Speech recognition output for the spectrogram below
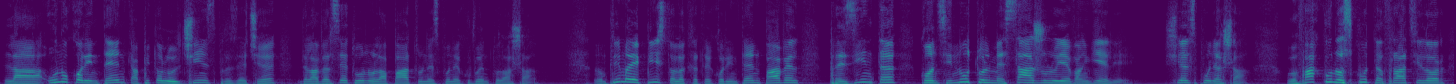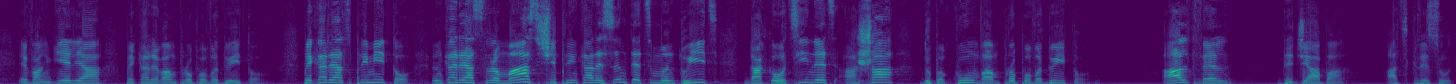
la 1 Corinteni, capitolul 15, de la versetul 1 la 4, ne spune cuvântul așa. În prima epistolă către Corinteni, Pavel prezintă conținutul mesajului Evangheliei. Și el spune așa, Vă fac cunoscută, fraților, Evanghelia pe care v-am propovăduit-o, pe care ați primit-o, în care ați rămas și prin care sunteți mântuiți dacă o țineți așa după cum v-am propovăduit-o. Altfel, degeaba ați crezut.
